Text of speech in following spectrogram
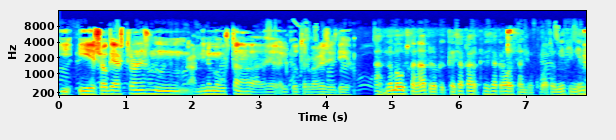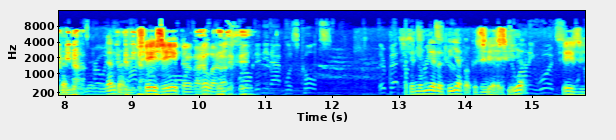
Y, y eso que Astron es un... A mí no me gusta nada el quarterback ese tío. A mí no me gusta nada, pero que, que se, ha, que se ha acabado este año. 4.500 Que mira, yardas. que mira. Sí, sí, pero claro. Está siendo un mierdecilla porque es Sí, sí. mierdecilla. sí, sí.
